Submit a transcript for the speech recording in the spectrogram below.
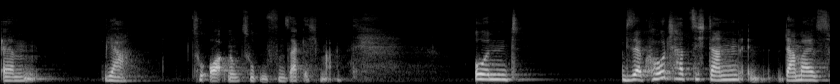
ähm, ja, zur Ordnung zu rufen, sag ich mal. Und dieser Coach hat sich dann damals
